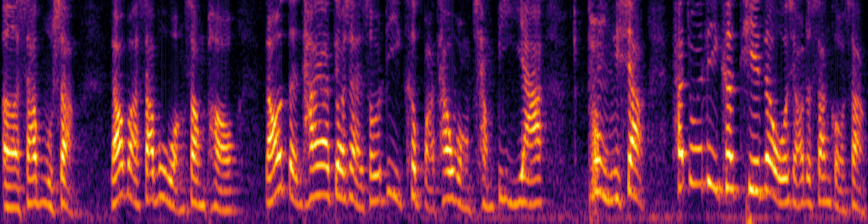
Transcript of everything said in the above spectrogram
呃纱布上，然后把纱布往上抛，然后等它要掉下来的时候，立刻把它往墙壁压，砰一下，它就会立刻贴在我想要的伤口上。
